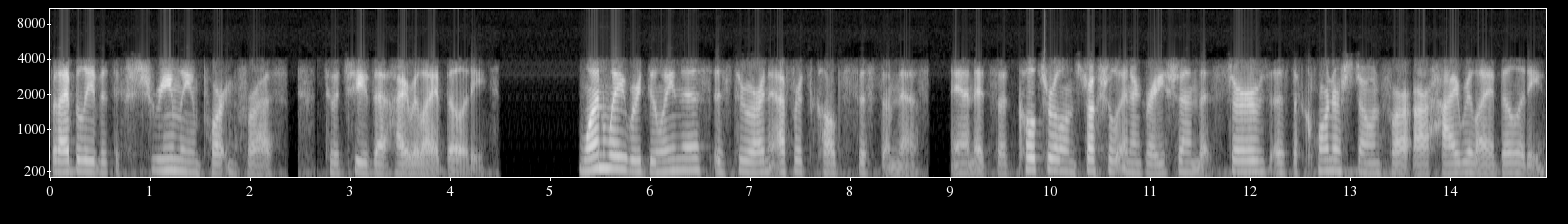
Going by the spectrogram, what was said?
But I believe it's extremely important for us to achieve that high reliability. One way we're doing this is through our efforts called Systemness, and it's a cultural and structural integration that serves as the cornerstone for our high reliability.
